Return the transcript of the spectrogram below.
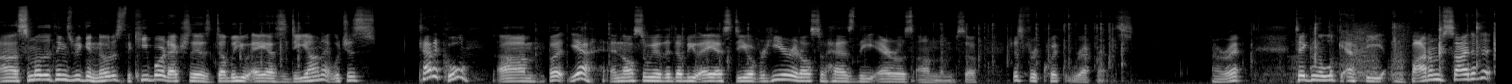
uh, some other things we can notice, the keyboard actually has WASD on it, which is kind of cool. Um, but yeah, and also we have the WASD over here. It also has the arrows on them, so just for quick reference. All right, taking a look at the bottom side of it,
